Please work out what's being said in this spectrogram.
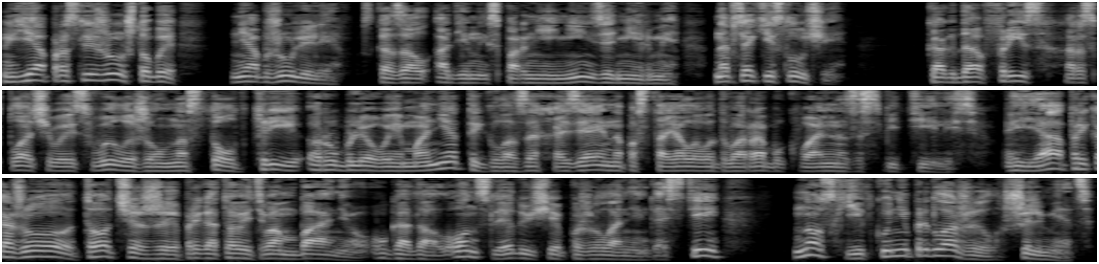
«Я прослежу, чтобы не обжулили», — сказал один из парней-ниндзя Нирми, «на всякий случай». Когда Фрис, расплачиваясь, выложил на стол три рублевые монеты, глаза хозяина постоялого двора буквально засветились. «Я прикажу тотчас же приготовить вам баню», — угадал он следующее пожелание гостей, но скидку не предложил, шельмец.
